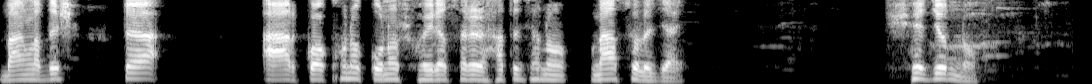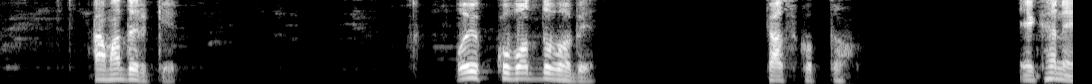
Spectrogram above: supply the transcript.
বাংলাদেশটা আর কখনো কোনো স্বৈরাচারের হাতে যেন না চলে যায়, সেজন্য আমাদেরকে ঐক্যবদ্ধভাবে কাজ করতে। এখানে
